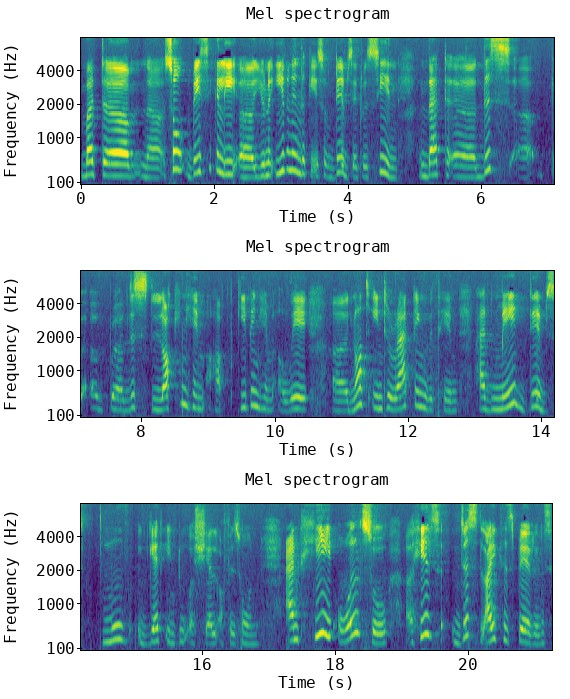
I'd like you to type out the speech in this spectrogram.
But um, uh, so basically, uh, you know, even in the case of Dibs, it was seen that uh, this uh, uh, this locking him up, keeping him away, not interacting with him, had made Dibs move get into a shell of his own and he also his just like his parents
